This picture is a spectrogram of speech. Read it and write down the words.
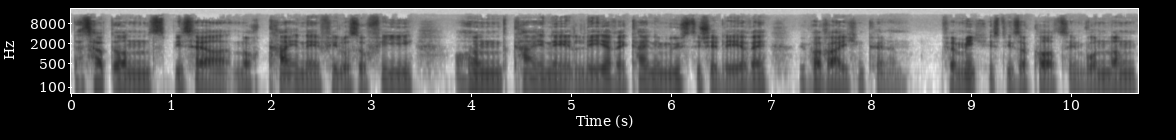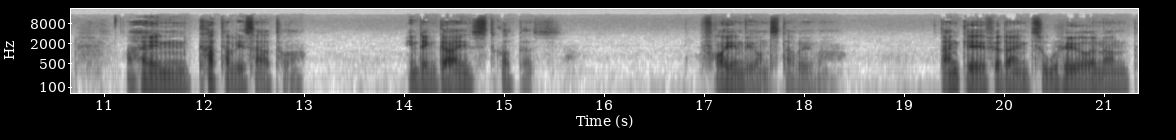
das hat uns bisher noch keine Philosophie und keine Lehre, keine mystische Lehre überreichen können. Für mich ist dieser Kurs in Wundern ein Katalysator in den Geist Gottes. Freuen wir uns darüber. Danke für dein Zuhören und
